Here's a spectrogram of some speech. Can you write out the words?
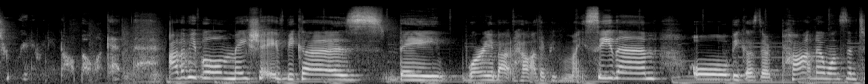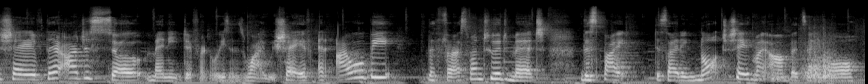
it's really, really not, but we'll get there. Other people may shave because they worry about how other people might see them or because their partner wants them to shave. There are just so many different reasons why we shave and I will be the first one to admit, despite deciding not to shave my armpits anymore,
